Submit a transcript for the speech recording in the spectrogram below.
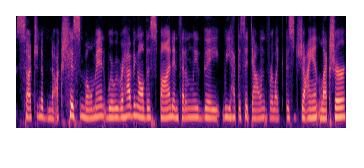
such an obnoxious moment where we were having all this fun and suddenly they we have to sit down for like this giant lecture.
